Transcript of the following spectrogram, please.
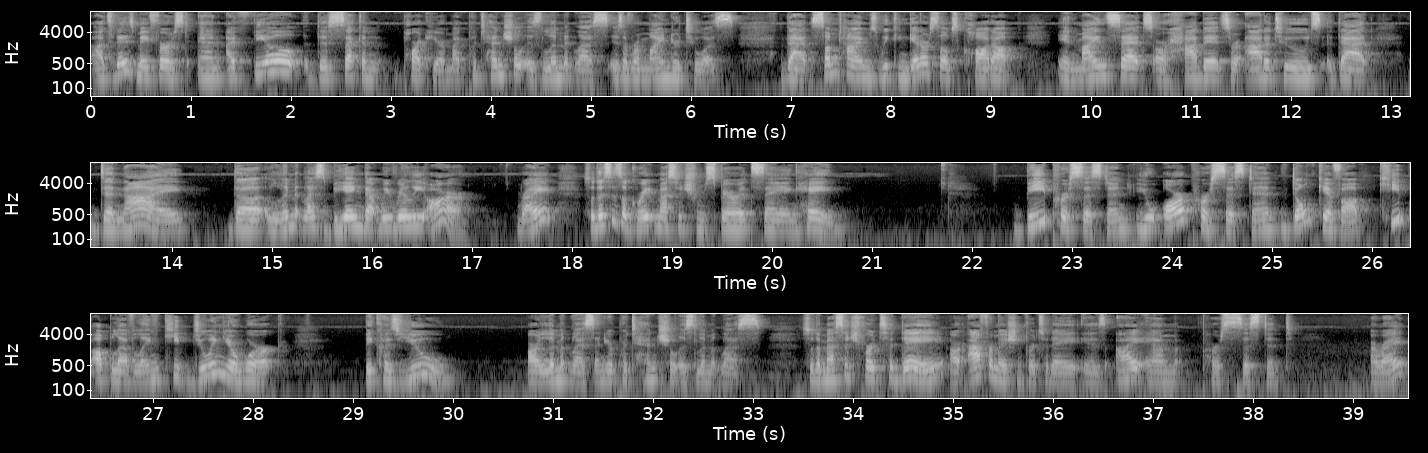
Uh, today is May 1st, and I feel this second part here, my potential is limitless, is a reminder to us that sometimes we can get ourselves caught up in mindsets or habits or attitudes that deny the limitless being that we really are, right? So, this is a great message from Spirit saying, hey, be persistent. You are persistent. Don't give up. Keep up leveling. Keep doing your work because you are limitless and your potential is limitless. So, the message for today, our affirmation for today is I am persistent. All right?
